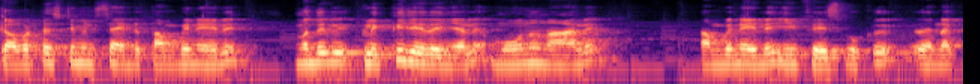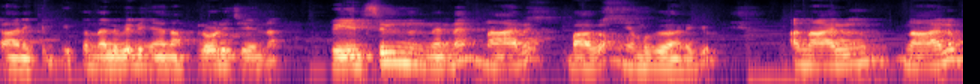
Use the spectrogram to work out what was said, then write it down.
cover test means അതിന്റെ തമ്പിനയിൽ നമ്മതിൽ ക്ലിക്ക് ചെയ്ത് കഴിഞ്ഞാൽ മൂന്ന് നാല് തമ്പിനയിൽ ഈ ഫേസ്ബുക്ക് തന്നെ കാണിക്കും. ഇപ്പം നിലവിൽ ഞാൻ അപ്ലോഡ് ചെയ്യുന്ന റീൽസിൽ നിന്ന് തന്നെ നാല് ഭാഗം നമുക്ക് കാണിക്കും. ആ നാലും നാലും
